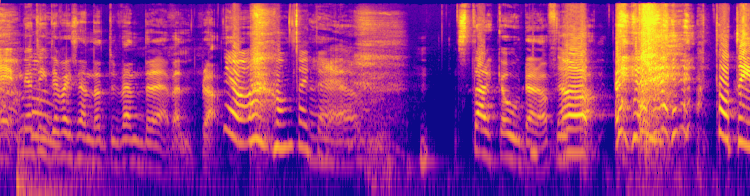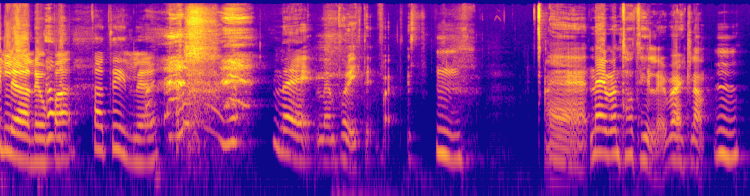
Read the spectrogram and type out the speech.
nej, men jag tyckte faktiskt ändå att du vände det här väldigt bra. Ja, tackar. Ehm, starka ord där då, Filippa. Ta till er allihopa. Ta till er. Nej, men på riktigt faktiskt. Mm. Eh, nej, men ta till er, verkligen. Mm.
